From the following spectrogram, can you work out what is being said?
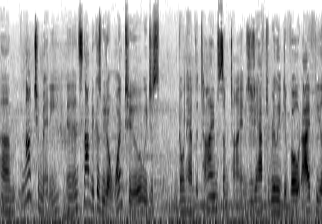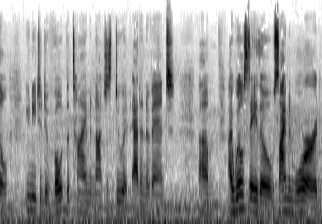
um, not too many. And it's not because we don't want to; we just don't have the time. Sometimes you have to really devote. I feel you need to devote the time and not just do it at an event. Um, I will say though, Simon Ward.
